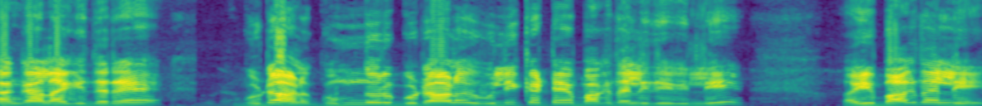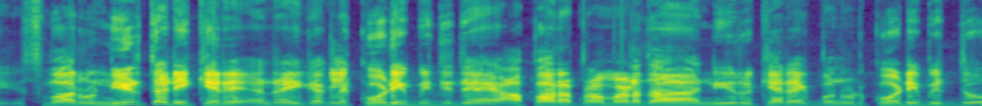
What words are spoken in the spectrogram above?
ಕಂಗಾಲಾಗಿದ್ದಾರೆ. ಗುಡಾಳು, ಗುಮ್ನೂರು ಗುಡಾಳು, ಹುಲಿಕಟ್ಟೆ ಭಾಗದಲ್ಲಿದ್ದೀವಿ ಇಲ್ಲಿ. ಈ ಭಾಗದಲ್ಲಿ ಸುಮಾರು ನೀರ್ತಡಿ ಕೆರೆ, ಅಂದರೆ ಈಗಾಗಲೇ ಕೋಡಿ ಬಿದ್ದಿದೆ. ಅಪಾರ ಪ್ರಮಾಣದ ನೀರು ಕೆರೆಗೆ ಬಂದ್ಬಿಟ್ಟು ಕೋಡಿ ಬಿದ್ದು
